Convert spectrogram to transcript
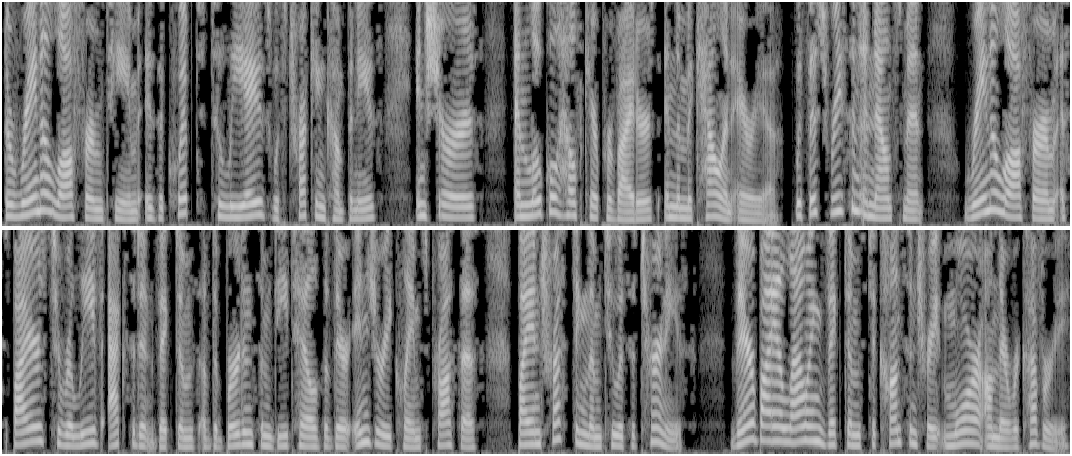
The Reyna law firm team is equipped to liaise with trucking companies, insurers, and local healthcare providers in the McAllen area. With this recent announcement, Reyna Law Firm aspires to relieve accident victims of the burdensome details of their injury claims process by entrusting them to its attorneys thereby allowing victims to concentrate more on their recovery.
